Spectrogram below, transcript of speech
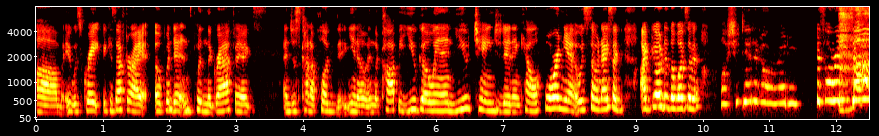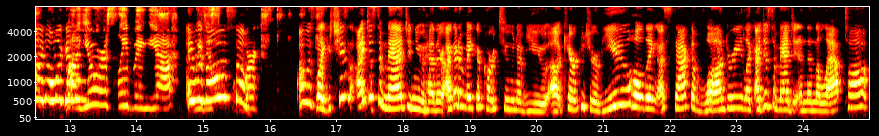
um, it was great because after I opened it and put in the graphics and just kind of plugged it, you know, in the copy, you go in, you changed it in California. It was so nice. I'd, I'd go to the website, and, oh, she did it already. It's already done. Oh my god. While you were sleeping, yeah. it we was awesome. Worked. I was like, she's. I just imagine you, Heather. I gotta make a cartoon of you, a caricature of you holding a stack of laundry. Like I just imagine, and then the laptop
